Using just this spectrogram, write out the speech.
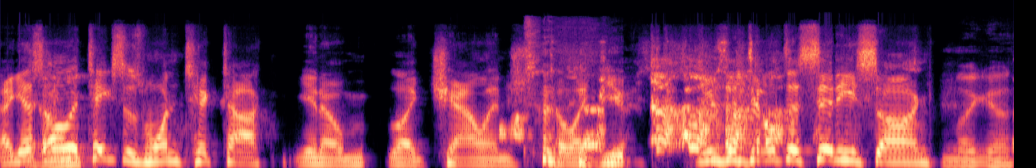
I guess Yeah, I all mean- it takes is one tiktok you know like challenge to like use, use a delta city song Oh my God.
